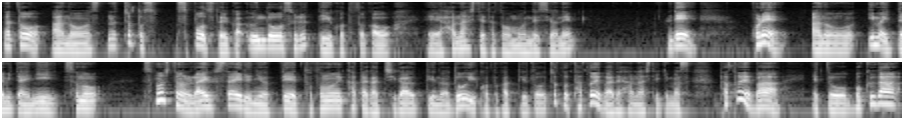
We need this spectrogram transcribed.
だと、あの、ちょっとスポーツというか運動をするっていうこととかを、え、話してたと思うんですよね。で、これ、あの、今言ったみたいに、その、その人のライフスタイルによって整え方が違うっていうのはどういうことかっていうと、ちょっと例えばで話していきます。例えば、えっと、僕が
